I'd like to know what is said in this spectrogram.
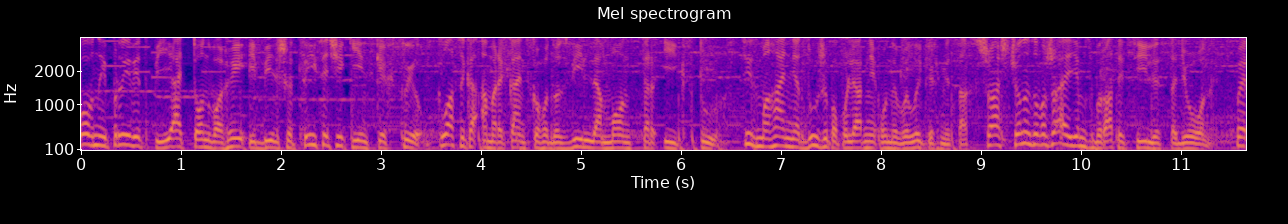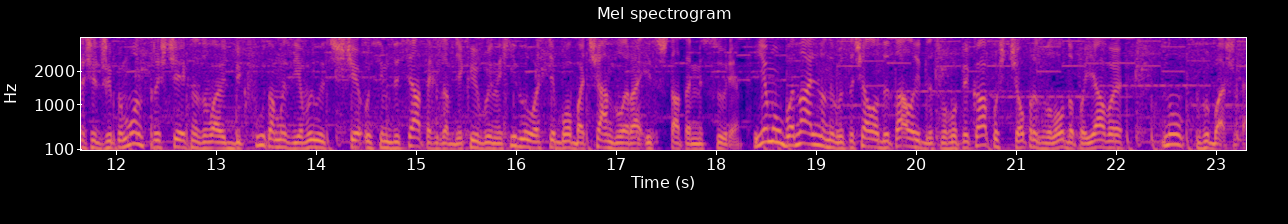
Повний привід 5 тонн ваги і більше тисячі кінських сил. Класика американського дозвілля Monster X Tour. Ці змагання дуже популярні у невеликих містах США, що не заважає їм збирати цілі стадіони. Перші джипи монстри, ще їх називають бікфутами, з'явились ще у 70-х завдяки винахідливості Боба Чандлера із штата Міссурі. Йому банально не вистачало деталей для свого пікапу, що призвело до появи. Ну, ви бачите,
